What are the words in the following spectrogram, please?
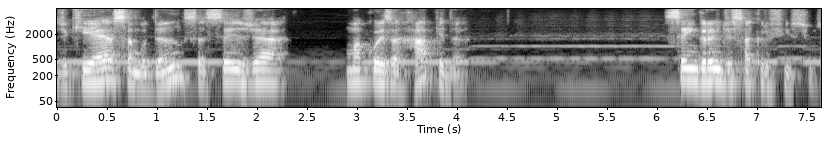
de que essa mudança seja uma coisa rápida, sem grandes sacrifícios.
